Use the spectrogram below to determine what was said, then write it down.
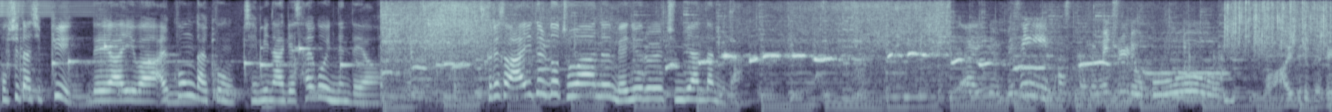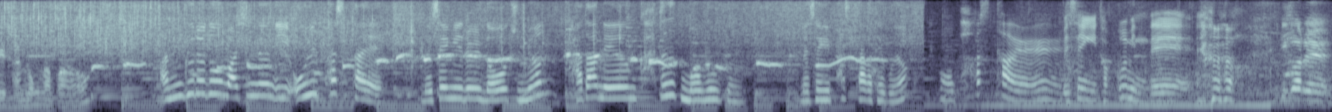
보시다시피 내 아이와 알콩달콩 재미나게 살고 있는데요. 그래서 아이들도 좋아하는 메뉴를 준비한답니다. 아이들 매생이 파스타 좀 해주려고 어, 아이들이 매생이 잘 먹나 봐요. 안 그래도 맛있는 이 오일 파스타에 매생이를 넣어주면 바다 내음 가득 머무른 매생이 파스타가 되고요. 어, 파스타에. 매생이 덮금인데 이거를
